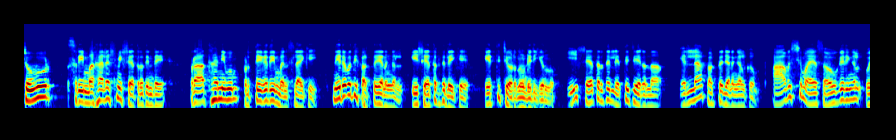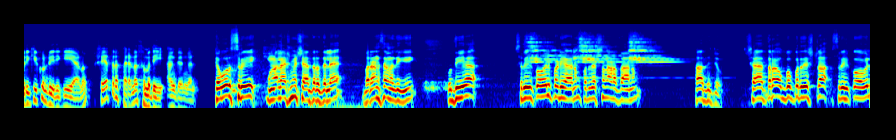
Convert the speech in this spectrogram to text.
ചൊവ്വൂർ ശ്രീ മഹാലക്ഷ്മി ക്ഷേത്രത്തിന്റെ പ്രാധാന്യവും പ്രത്യേകതയും മനസ്സിലാക്കി നിരവധി ഭക്തജനങ്ങൾ ഈ ക്ഷേത്രത്തിലേക്ക് എത്തിച്ചേർന്നുകൊണ്ടിരിക്കുന്നു. ഈ ക്ഷേത്രത്തിൽ എത്തിച്ചേരുന്ന എല്ലാ ഭക്തജനങ്ങൾക്കും ആവശ്യമായ സൗകര്യങ്ങൾ ഒരുക്കിക്കൊണ്ടിരിക്കുകയാണ് ക്ഷേത്ര ഭരണസമിതി അംഗങ്ങൾ. ചൊവ്വൂർ ശ്രീ മഹാലക്ഷ്മി ക്ഷേത്രത്തിലെ ഭരണസമിതിക്ക് പുതിയ ശ്രീകോവിൽ പടിയാനും പ്രതിഷ്ഠ നടത്താനും സാധിച്ചു. ക്ഷേത്ര ഉപപ്രതിഷ്ഠ ശ്രീകോവിൽ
